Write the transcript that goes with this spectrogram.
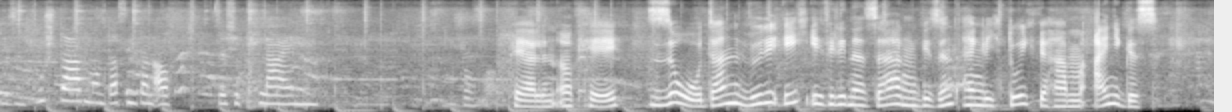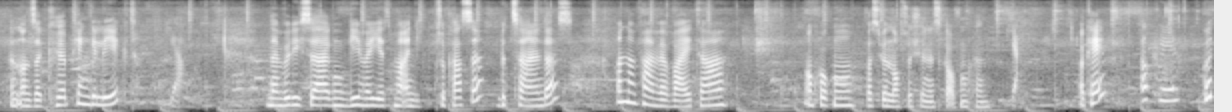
hier sind Buchstaben und das sind dann auch solche kleinen. Perlen, okay. So, dann würde ich Evelina sagen, wir sind eigentlich durch. Wir haben einiges in unser Körbchen gelegt. Ja. Und dann würde ich sagen, gehen wir jetzt mal an die, zur Kasse, bezahlen das und dann fahren wir weiter und gucken, was wir noch so Schönes kaufen können. Ja. Okay? Okay. Gut,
